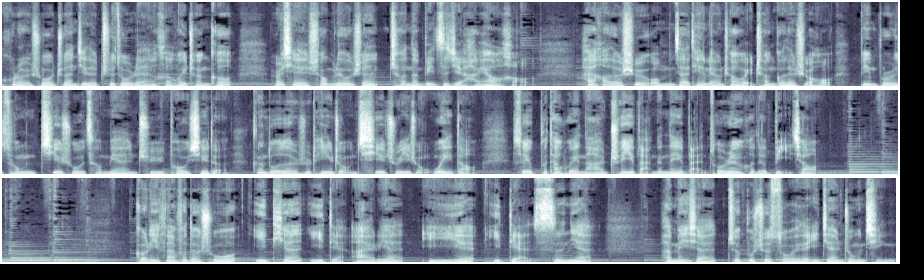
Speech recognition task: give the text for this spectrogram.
或者说专辑的制作人很会唱歌，而且稍不留神唱的比自己还要好。还好的是，我们在听梁朝伟唱歌的时候，并不是从技术层面去剖析的，更多的是听一种气质、一种味道，所以不太会拿这一版跟那一版做任何的比较。歌里反复的说一天一点爱恋，一夜一点思念。很明显，这不是所谓的一见钟情，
